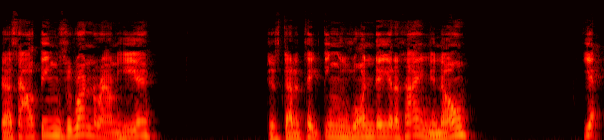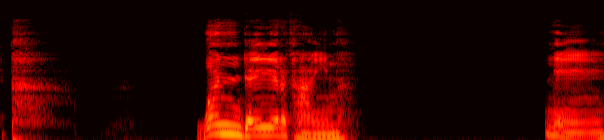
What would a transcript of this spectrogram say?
that's how things run around here. Just gotta take things one day at a time, you know? Yep. One day at a time. Nah.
